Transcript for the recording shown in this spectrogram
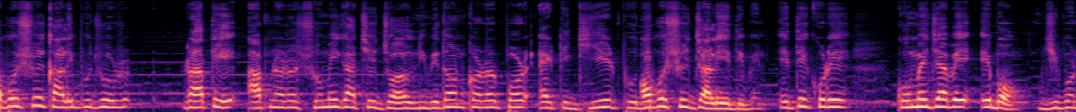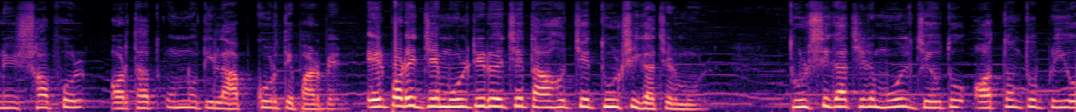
অবশ্যই কালী পুজোর রাতে আপনারা সুমি গাছে জল নিবেদন করার পর একটি ঘিয়ের প্রদীপ অবশ্যই জ্বালিয়ে দেবেন। এতে করে কমে যাবে এবং জীবনের সফল অর্থাৎ উন্নতি লাভ করতে পারবেন। এরপরে যে মূলটি রয়েছে তা হচ্ছে তুলসী গাছের মূল। তুলসী গাছের মূল যেহেতু অত্যন্ত প্রিয়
